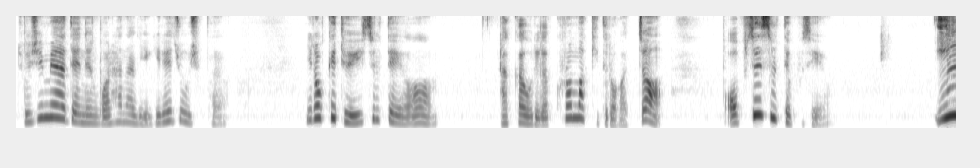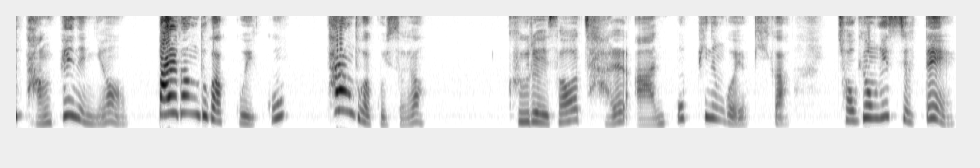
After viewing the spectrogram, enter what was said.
조심해야 되는 걸 하나 얘기를 해주고 싶어요. 이렇게 되어 있을 때요. 아까 우리가 크로마키 들어갔죠? 없앴을 때 보세요. 이 방패는요. 빨강도 갖고 있고 파랑도 갖고 있어요. 그래서 잘 안 뽑히는 거예요, 키가. 적용했을 때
